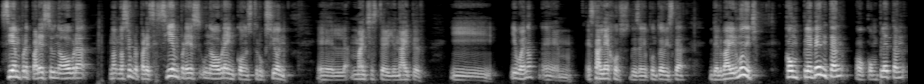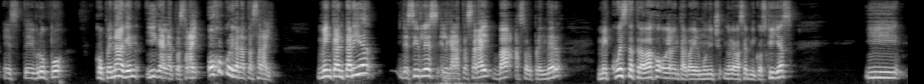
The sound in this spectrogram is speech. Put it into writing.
siempre parece una obra, no, no siempre parece, siempre es una obra en construcción el Manchester United. Y, bueno, em, está lejos desde mi punto de vista del Bayern Múnich. Complementan o completan este grupo Copenhagen y Galatasaray. Ojo con el Galatasaray. Me encantaría decirles, el Galatasaray va a sorprender. Me cuesta trabajo, obviamente al Bayern Múnich no le va a hacer ni cosquillas. Y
